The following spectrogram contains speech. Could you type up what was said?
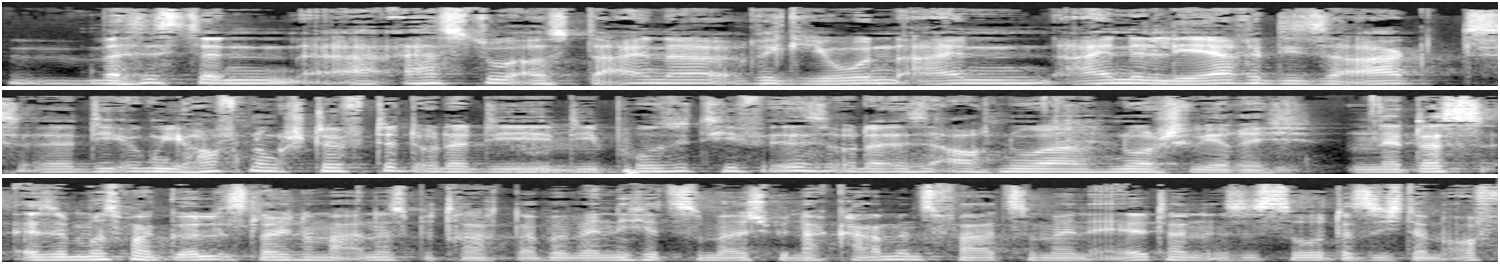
was ist denn, hast du aus deiner Region ein, eine Lehre, die sagt, äh, die irgendwie Hoffnung stiftet oder die, mhm. die positiv ist oder ist auch nur, nur schwierig? Ne, das, also muss man Görlitz, glaube ich, nochmal anders betrachten. Aber wenn ich jetzt zum Beispiel nach Kamenz fahre zu meinen Eltern, ist es so, dass ich dann oft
